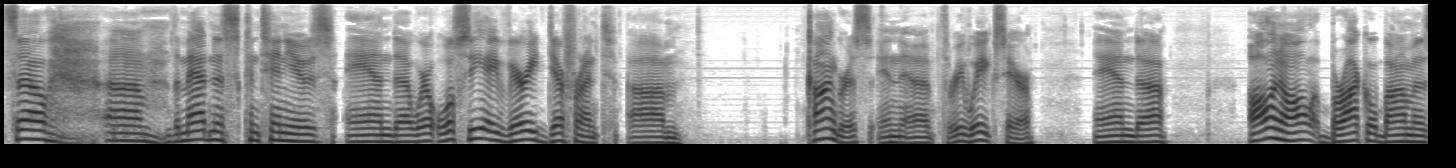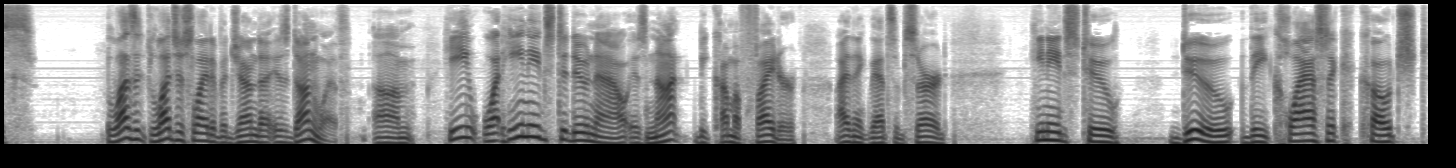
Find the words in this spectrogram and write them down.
So um, the madness continues, and uh, we're, we'll see a very different um, Congress in uh, three weeks here. And uh, all in all, Barack Obama's les- legislative agenda is done with. Um, he what he needs to do now is not become a fighter. I think that's absurd. He needs to do the classic coached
